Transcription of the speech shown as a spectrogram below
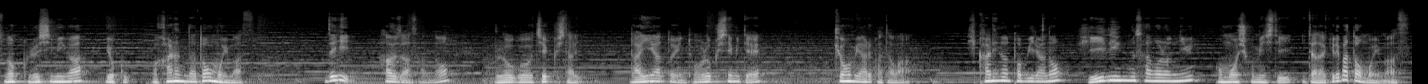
その苦しみがよくわかるんだと思います。ぜひ、ハウザーさんのブログをチェックしたり、LINE アットに登録してみて、興味ある方は、光の扉のヒーリングサロンにお申し込みしていただければと思います。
